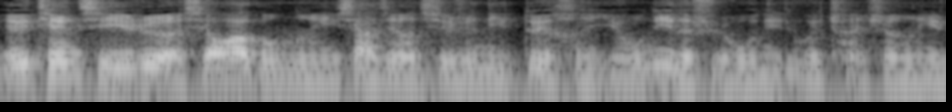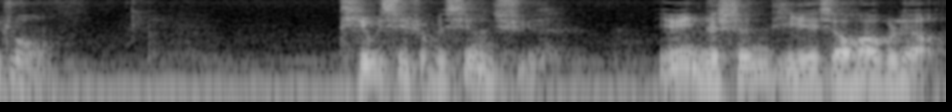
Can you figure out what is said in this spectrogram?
因为天气一热，消化功能一下降，其实你对很油腻的食物你就会产生一种提不起什么兴趣，因为你的身体也消化不了。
